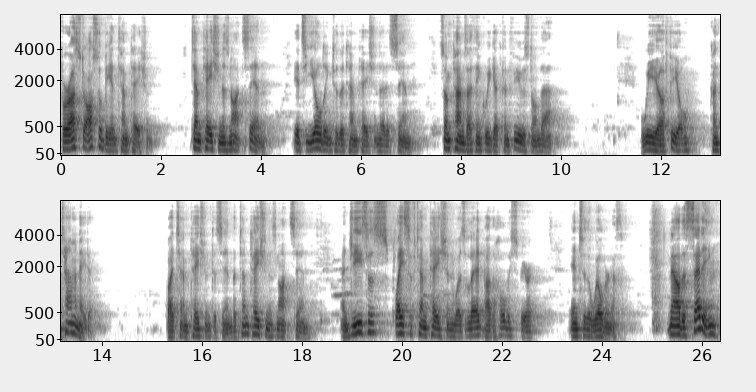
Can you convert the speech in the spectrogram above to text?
for us to also be in temptation. Temptation is not sin, it's yielding to the temptation that is sin. Sometimes I think we get confused on that. We uh, feel contaminated by temptation to sin, but temptation is not sin. And Jesus' place of temptation was led by the Holy Spirit into the wilderness. Now, the setting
